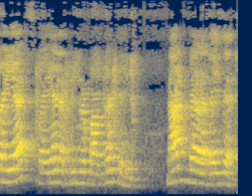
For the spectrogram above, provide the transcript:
பையார் ஸ்கொயர் அப்படிங்கிற ஃபார்முலா தெரியும். நாட் லைசர்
